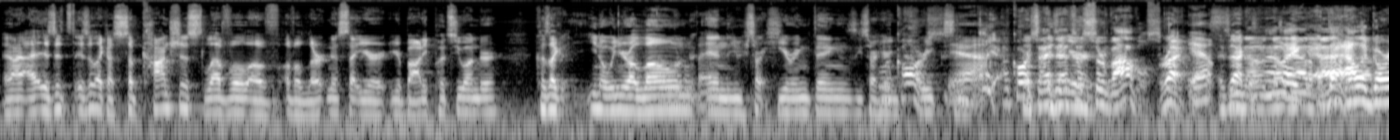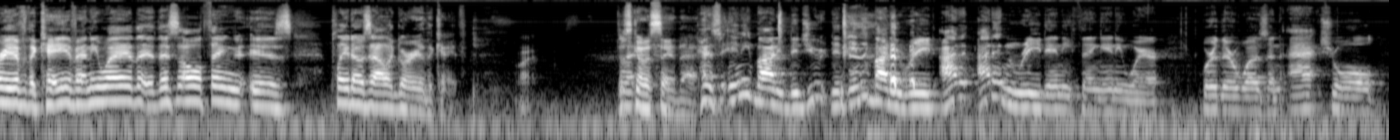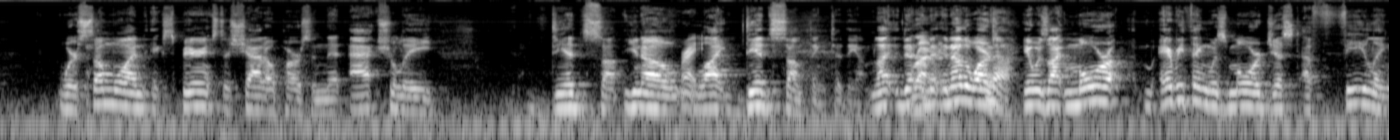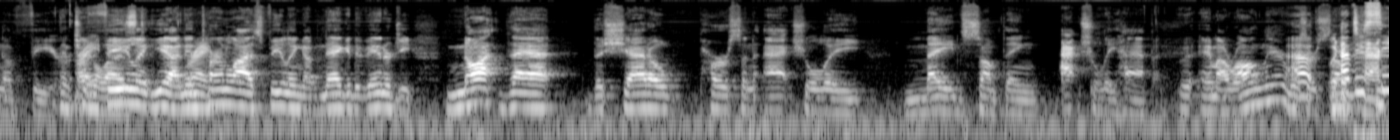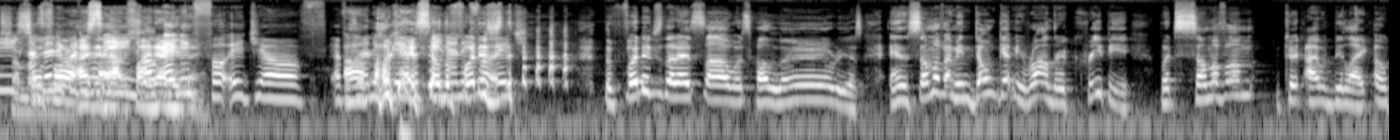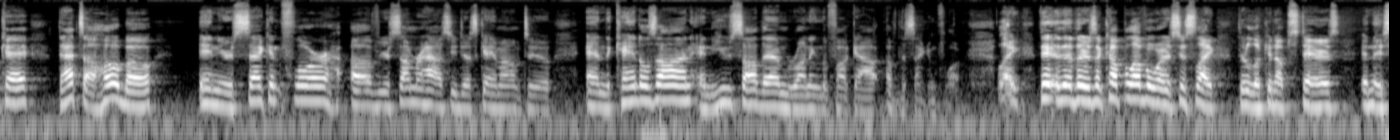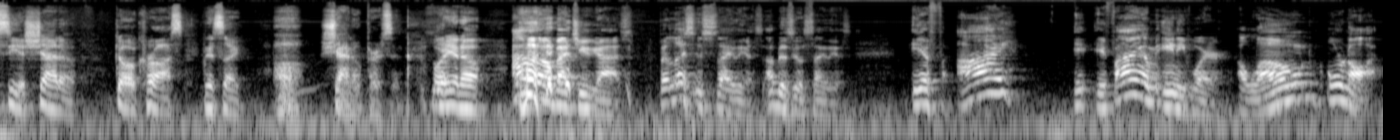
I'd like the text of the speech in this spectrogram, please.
and I, I, is it is it like a subconscious level of, of alertness that your your body puts you under? Because like you know when you're alone and you start hearing things, you start Well, hearing of course. creaks. and- Yeah. Oh, yeah, of course. Is That, that's your- a survival. skill. Right. Yeah. Exactly. You know, no like doubt the it. allegory of the cave. Anyway, The- this whole thing is Plato's allegory of the cave. Right. Just gonna say that. Has anybody? Did you? Did anybody read? I, I didn't read anything anywhere where there was an actual where someone experienced a shadow person that actually did some, you know, Right. like did something to them. Like, th- Right. in other words, No. it was like more. Everything was more just a feeling of fear, a Internalized. feeling, yeah, an Right. internalized feeling of negative energy. Not that the shadow person actually made something actually happen. Am I wrong there? Was Uh, there some- have you attack seen? somebody. Has So far, I anybody seen find any anything. footage of? Has Um, anybody okay, ever so seen the any footage, footage? the footage that I saw was hilarious, and some of, I mean, don't get me wrong, they're creepy, but some of them could, I would be like, okay, that's a hobo in your second floor of your summer house you just came home to, and the candles on, and you saw them running the fuck out of the second floor. Like, there, there- there's a couple of them where it's just like they're looking upstairs and they see a shadow go across, and it's like, oh, shadow person, or you know. I don't know about you guys, but let's just say this. I'm just going to say this. If i- if I am anywhere, alone or not,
